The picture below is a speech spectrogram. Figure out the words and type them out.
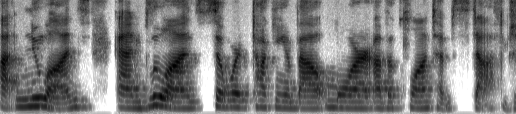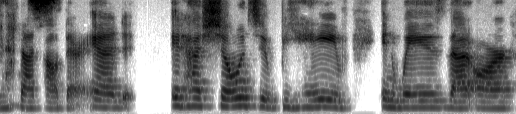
uh, nuons and gluons. So we're talking about more of the quantum stuff yes. that's out there. And it has shown to behave in ways that are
